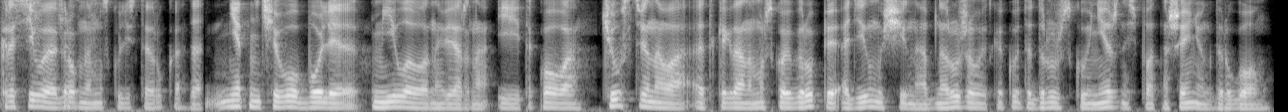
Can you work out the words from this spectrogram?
красивая, огромная, мускулистая рука, да. Нет ничего более милого, наверное, и такого чувственного, это когда на мужской группе один мужчина обнаруживает какую-то дружескую нежность по отношению к другому.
